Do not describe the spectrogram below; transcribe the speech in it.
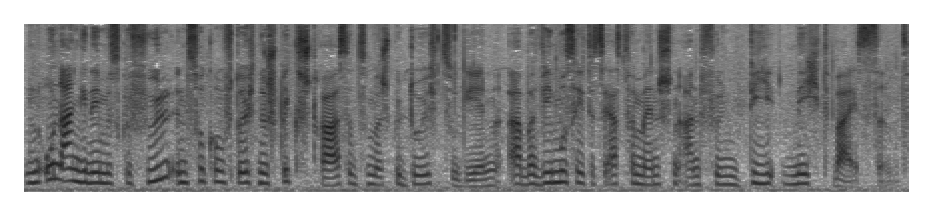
ein unangenehmes Gefühl, in Zukunft durch eine Spickstraße zum Beispiel durchzugehen. Aber wie muss sich das erst für Menschen anfühlen, die nicht weiß sind?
